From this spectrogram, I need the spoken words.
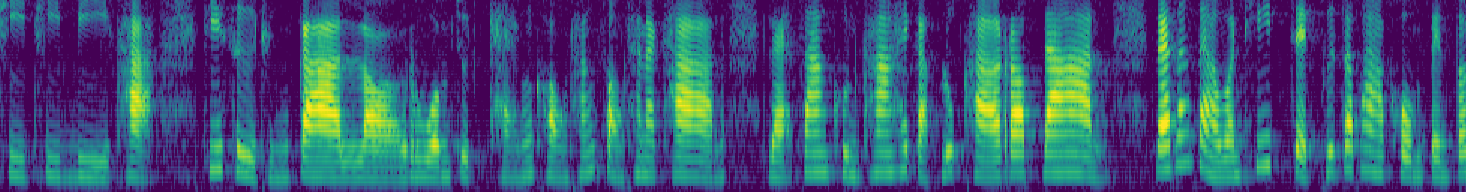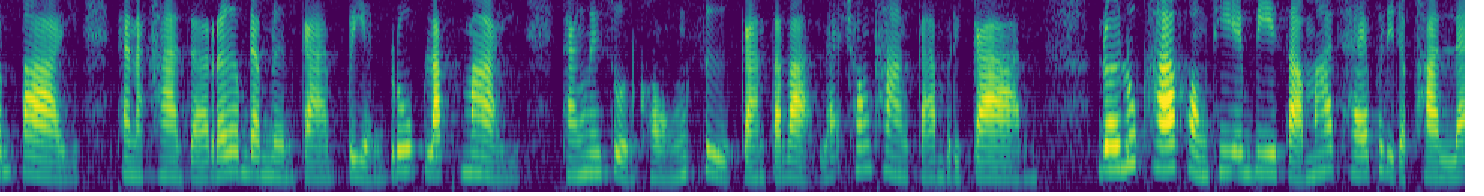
TTB ค่ะ ที่สื่อถึงการหล่อรวมจุดแข็งของทั้งสองธนาคาร และสร้างคุณค่าให้กับลูกค้ารอบด้าน และตั้งแต่วันที่ 7 พฤษภาคมเป็นต้นไป ธนาคารจะเริ่มดำเนินการเปลี่ยนรูปลักษณ์ใหม่ ทั้งในส่วนของสื่อการตลาดและช่องทางการบริการ โดยลูกค้าของ TMB สามารถใช้ผลิตภัณฑ์และ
